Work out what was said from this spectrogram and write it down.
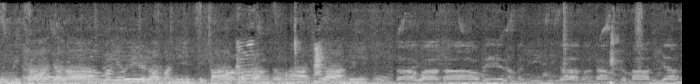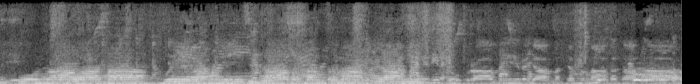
สุมิจาจาราเวรมณีสิกขาปังสมาธิยามิมุสาวาทาเวรมณีสิกขาปะทังสมาธิยามิมุสาวาทาเวรมณีสิกขาปะทังสมาธิยามิสุราเมระยามัจจสมาตถาราเว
